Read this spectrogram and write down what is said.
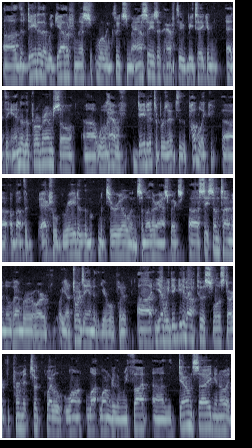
Uh, the data that we gather from this will include some assays that have to be taken at the end of the program. So uh, we'll have data to present to the public uh, about the actual grade of the material and some other aspects. Uh, say sometime in November or, or, you know towards the end of the year, we'll put it. Uh, yeah, we did get off to a slow start. The permit took quite a long, lot longer than we thought. Uh, the downside, you know, it,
